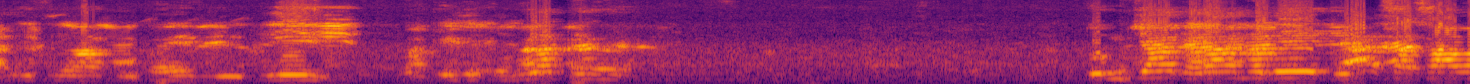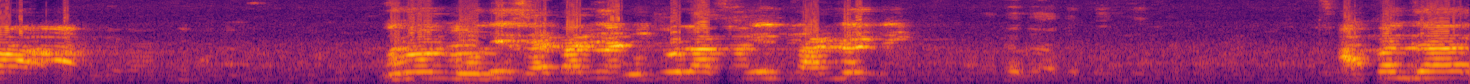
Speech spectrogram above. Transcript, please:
अडीच लाख रुपये मिळतील. बाकीचे तुम्हाला ठरवायचं. तुमच्या घरामध्ये गॅस असावा. म्हणून मोदी साहेबांनी उज्ज्वला स्कीम काढली. आपण जर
